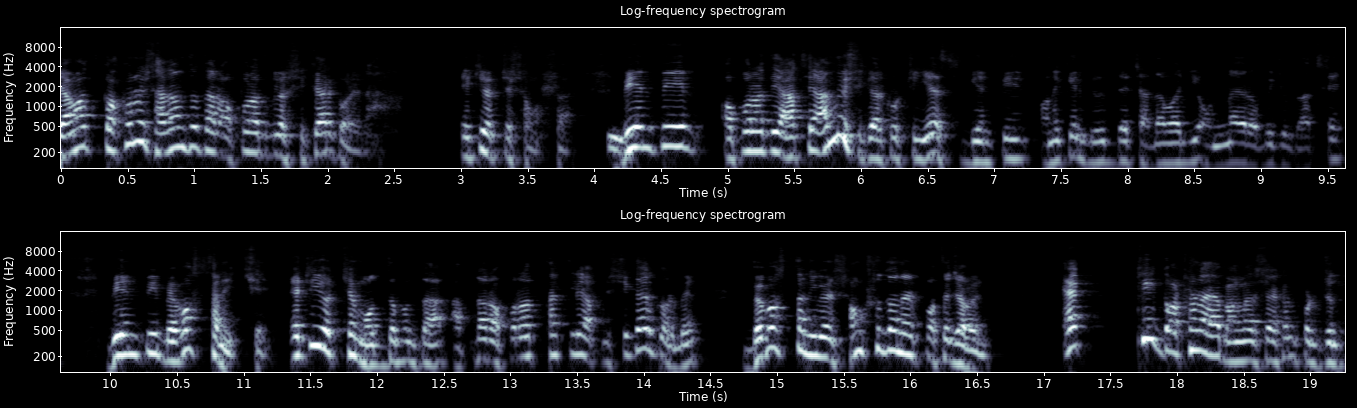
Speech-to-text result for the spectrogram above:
জামাত কখনোই সাধারণত তার অপরাধগুলো স্বীকার করে না। এটি হচ্ছে সমস্যা। বিএনপির অপরাধী আছে, আমিও স্বীকার করছি ইয়েস বিএনপির অনেকের বিরুদ্ধে চাঁদাবাজি, অন্যায়ের অভিযোগ আছে, বিএনপি ব্যবস্থা নিচ্ছে। এটি হচ্ছে মধ্যপন্থা, আপনার অপরাধ থাকলে আপনি স্বীকার করবেন, ব্যবস্থা নেবেন, সংশোধনের পথে যাবেন। একটি ঘটনায় বাংলাদেশে এখন পর্যন্ত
